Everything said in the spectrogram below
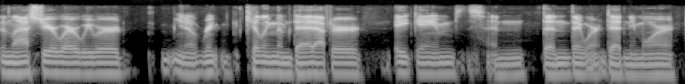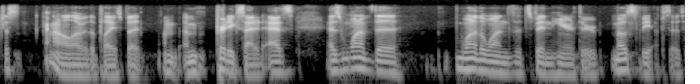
then last year where we were, you know, ring, killing them dead after eight games, and then they weren't dead anymore. Just kind of all over the place, but I'm I'm pretty excited as as one of the one of the ones that's been here through most of the episodes.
